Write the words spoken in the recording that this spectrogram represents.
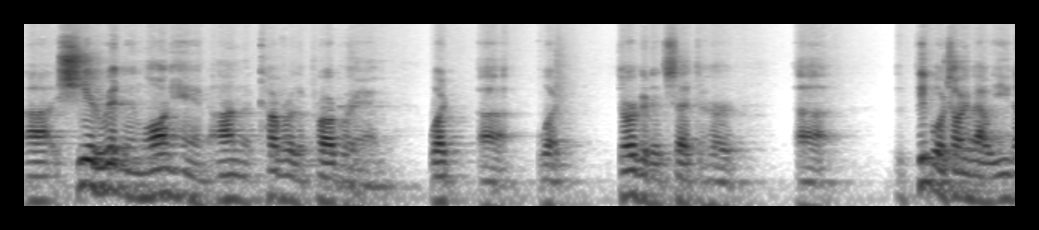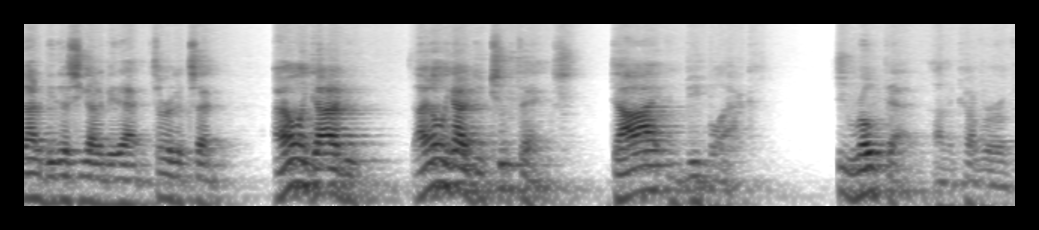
Uh, she had written in longhand on the cover of the program what, uh, what Thurgood had said to her. Uh, people were talking about, well, you got to be this, you got to be that. And Thurgood said, I only got to I only got to do two things die and be black. She wrote that on the cover of,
